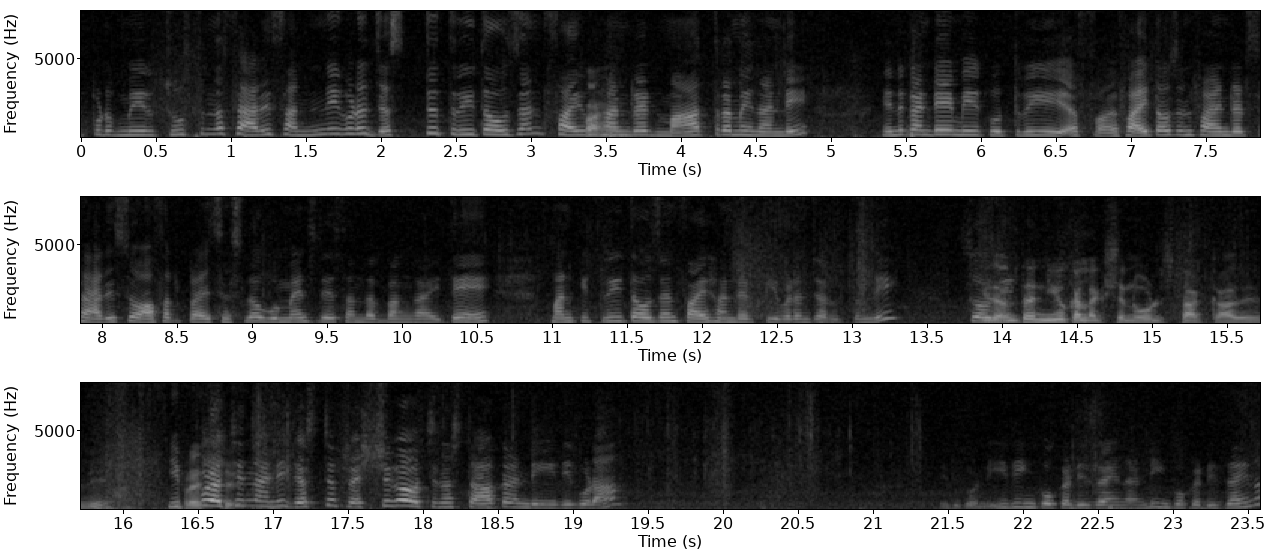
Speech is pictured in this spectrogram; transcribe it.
ఇప్పుడు మీరు చూస్తున్న శారీస్ అన్నీ కూడా just three thousand five hundred మాత్రమేనండి. ఎందుకంటే మీకు three five thousand five hundred saris offer ప్రైసెస్లో ఉమెన్స్ డే సందర్భంగా అయితే మనకి త్రీ థౌజండ్ ఫైవ్ హండ్రెడ్కి ఇవ్వడం జరుగుతుంది. సో ఇదంతా న్యూ కలెక్షన్ ఓల్డ్ స్టాక్ కాదు ఇది. ఇప్పుడు వచ్చిందండి జస్ట్ ఫ్రెష్గా వచ్చిన స్టాక్ అండి ఇది కూడా. ఇదిగోండి ఇది ఇంకొక డిజైన్ అండి ఇంకొక డిజైన్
